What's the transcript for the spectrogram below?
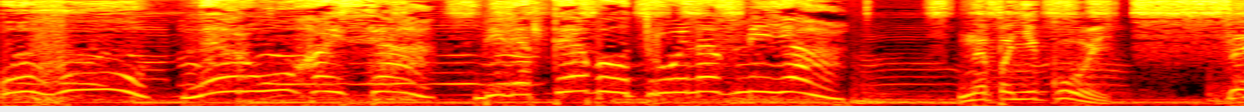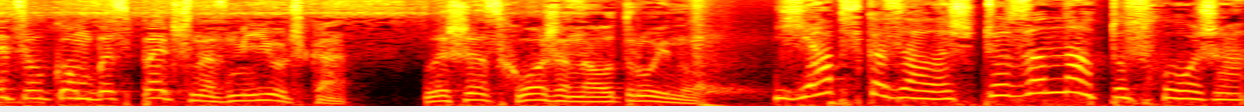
Ого, не рухайся! Біля тебе отруйна змія. Не панікуй. Це цілком безпечна зміючка, лише схожа на отруйну. Я б сказала, що занадто схожа.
